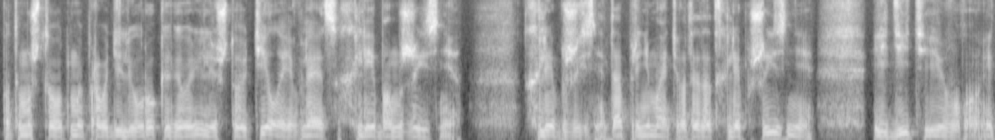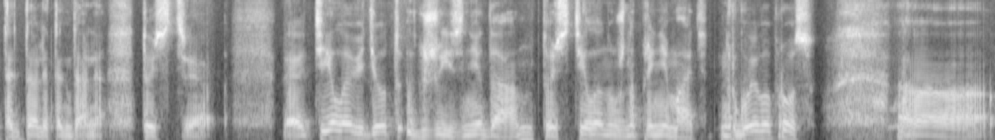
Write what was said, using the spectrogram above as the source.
Потому что вот мы проводили урок и говорили, что тело является хлебом жизни. Хлеб жизни, да, принимайте вот этот хлеб жизни, едите его и так далее, и так далее. То есть э, э, тело ведет к жизни, да, то есть тело нужно принимать. Другой вопрос. А,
